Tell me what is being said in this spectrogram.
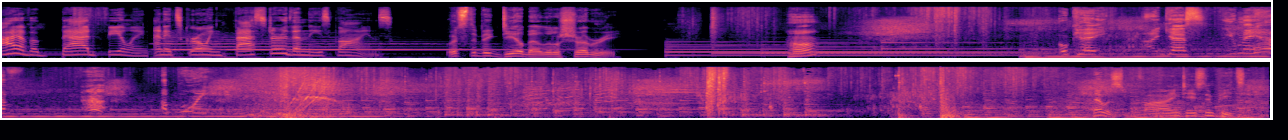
I have a bad feeling, and it's growing faster than these vines. What's the big deal about a little shrubbery? Huh? Okay, I guess you may have uh, a point. That was some fine tasting pizza.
